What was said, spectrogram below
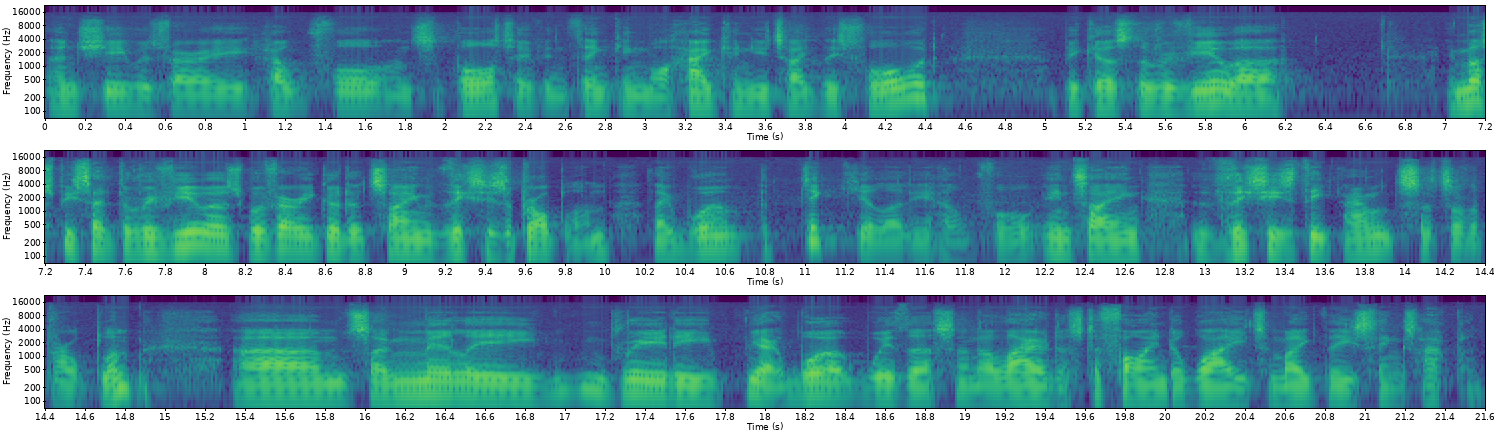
and she was very helpful and supportive in thinking, well, how can you take this forward? Because the reviewer, it must be said, the reviewers were very good at saying this is a problem. They weren't particularly helpful in saying this is the answer to the problem. Um, so Millie really yeah, worked with us and allowed us to find a way to make these things happen.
